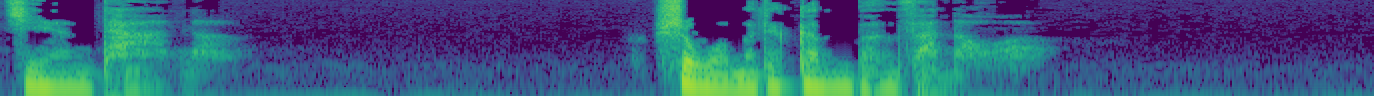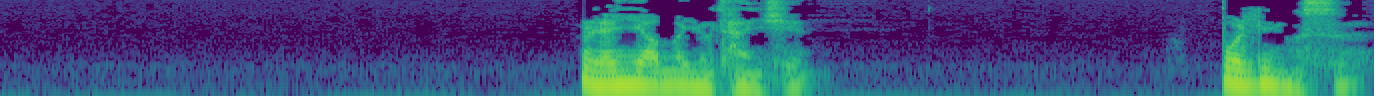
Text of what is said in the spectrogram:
艰贪，是我们的根本烦恼啊！人要没有贪心，不吝啬，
